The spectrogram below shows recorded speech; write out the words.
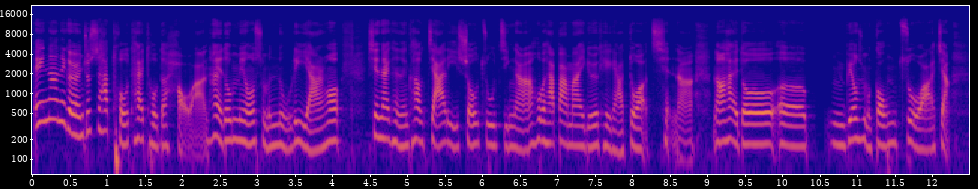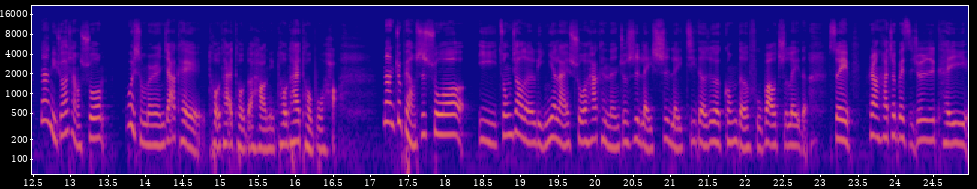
诶，那那个人就是他投胎投得好啊，他也都没有什么努力啊，然后现在可能靠家里收租金啊，或者他爸妈一个月可以给他多少钱啊，然后他也都呃。嗯，不用什么工作啊，这样，那你就要想说，为什么人家可以投胎投得好，你投胎投不好？那就表示说，以宗教的理念来说，他可能就是累世累积的这个功德福报之类的，所以让他这辈子就是可以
